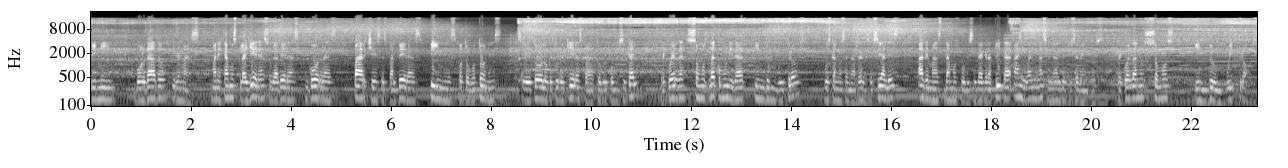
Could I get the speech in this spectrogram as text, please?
vinil, bordado y demás. Manejamos playeras, sudaderas, gorras, parches, espalderas, pines, fotobotones, eh, todo lo que tú requieras para tu grupo musical. Recuerda, somos la comunidad Indumbuitros. Búscanos en las redes sociales. Además, damos publicidad gratuita a nivel nacional de tus eventos. Recuérdanos, somos Indumbuitros.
